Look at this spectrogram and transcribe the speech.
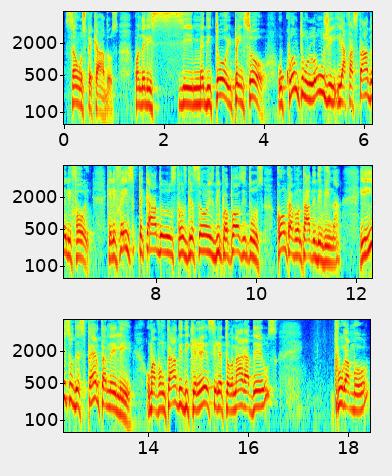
são os pecados. Quando ele se meditou e pensou o quanto longe e afastado ele foi, que ele fez pecados, transgressões de propósitos contra a vontade divina, e isso desperta nele uma vontade de querer se retornar a Deus por amor,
